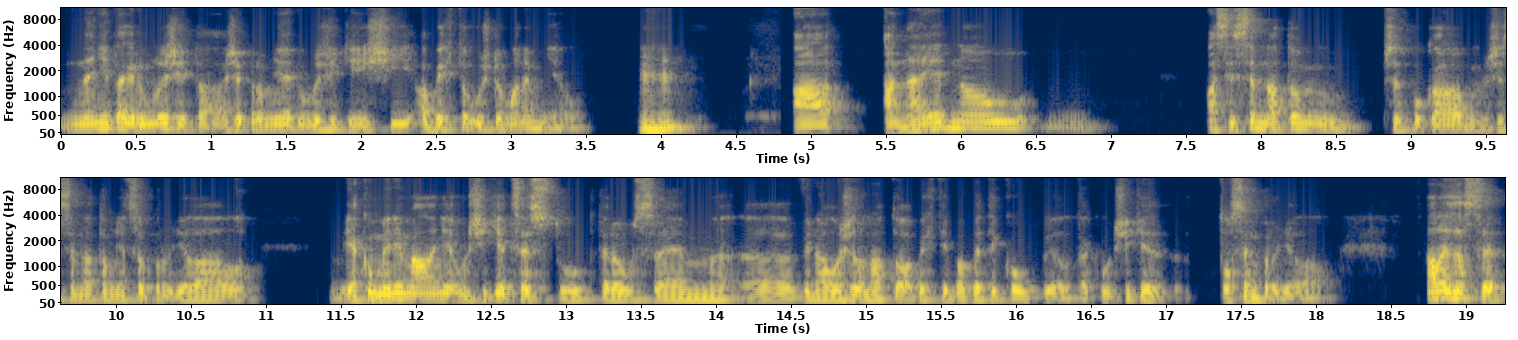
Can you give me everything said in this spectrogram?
není tak důležitá, že pro mě je důležitější, abych to už doma neměl. Mm-hmm. A, a najednou asi jsem na tom, předpokládám, že jsem na tom něco prodělal, jako minimálně určitě cestu, kterou jsem uh, vynaložil na to, abych ty babety koupil, tak určitě to jsem prodělal. Ale zase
